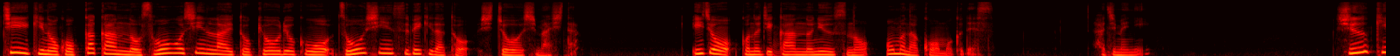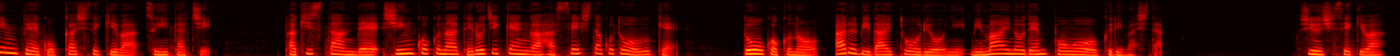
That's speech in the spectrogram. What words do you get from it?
地域の国家間の相互信頼と協力を増進すべきだと主張しました。以上、この時間のニュースの主な項目です。はじめに、習近平国家主席は1日、パキスタンで深刻なテロ事件が発生したことを受け、同国のアルビ大統領に見舞いの電報を送りました。習主席は、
